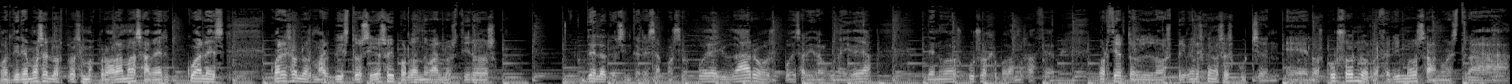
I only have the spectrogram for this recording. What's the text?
Os diremos en los próximos programas a ver cuáles, cuáles son los más vistos y eso y por dónde van los tiros de lo que os interesa, por si os puede ayudar o os puede salir alguna idea de nuevos cursos que podamos hacer. Por cierto, los primeros que nos escuchen, eh, los cursos nos referimos a nuestra,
